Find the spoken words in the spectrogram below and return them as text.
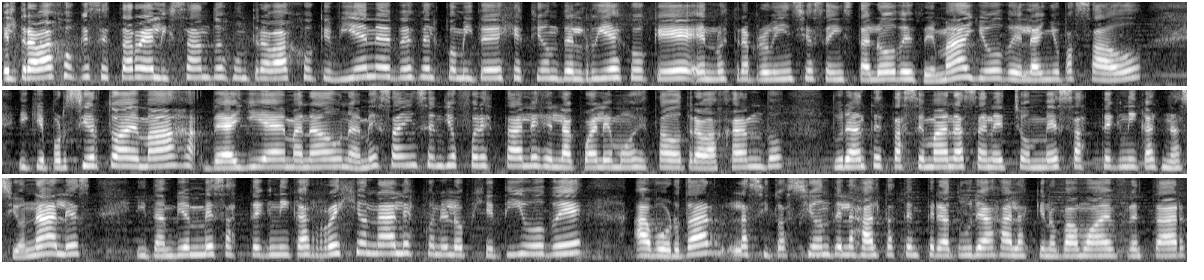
El trabajo que se está realizando es un trabajo que viene desde el Comité de Gestión del Riesgo que en nuestra provincia se instaló desde mayo del año pasado y que por cierto además de allí ha emanado una mesa de incendios forestales en la cual hemos estado trabajando. Durante esta semana se han hecho mesas técnicas nacionales y también mesas técnicas regionales con el objetivo de abordar la situación de las altas temperaturas a las que nos vamos a enfrentar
